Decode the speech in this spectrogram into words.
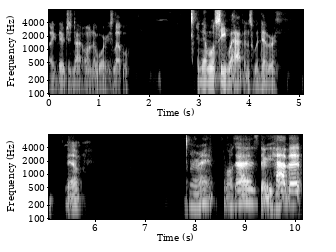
Like they're just not on the Warriors level. And then we'll see what happens with Denver. Yeah. All right. Well, guys, there you have it.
